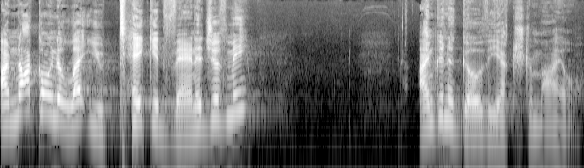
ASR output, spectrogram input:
I'm not going to let you take advantage of me, I'm going to go the extra mile.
